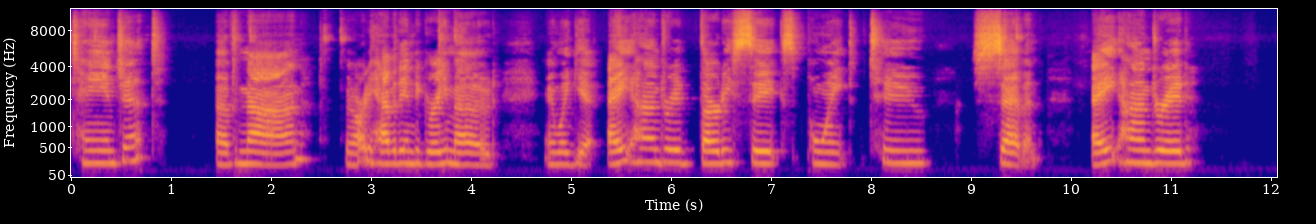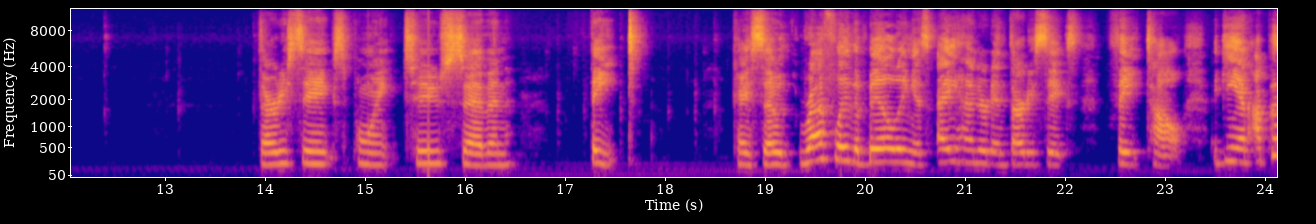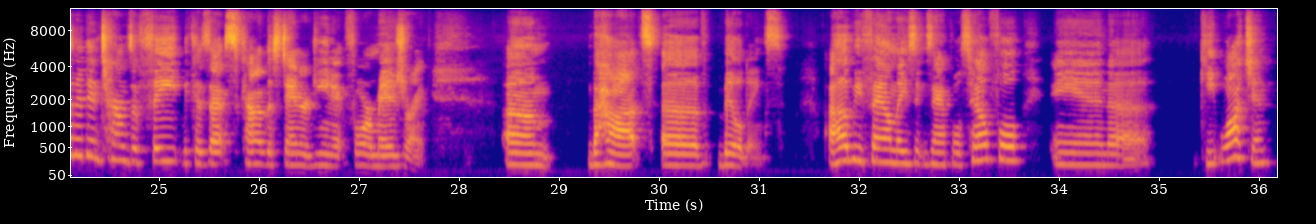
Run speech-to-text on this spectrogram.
tangent of 9. We already have it in degree mode. And we get 836.27. 836.27 feet. Okay, so roughly the building is 836 feet tall. Again, I put it in terms of feet because that's kind of the standard unit for measuring um, the heights of buildings. I hope you found these examples helpful and uh, keep watching.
